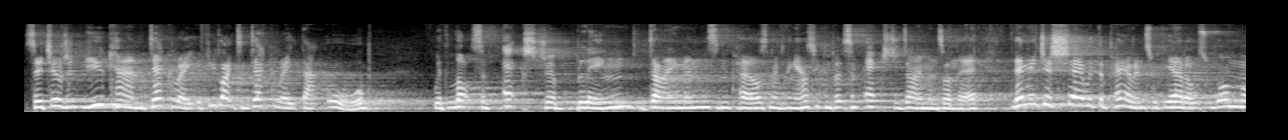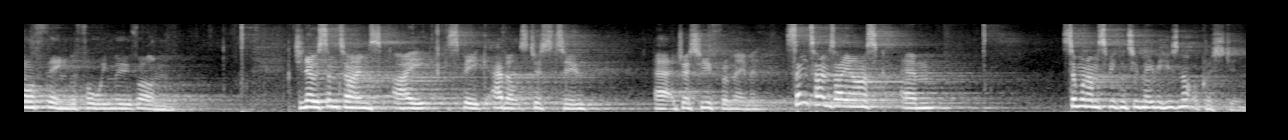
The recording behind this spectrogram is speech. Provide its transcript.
So, children, you can decorate, if you'd like to decorate that orb with lots of extra bling, diamonds and pearls and everything else, you can put some extra diamonds on there. Let me just share with the parents, with the adults, one more thing before we move on. Do you know, sometimes I speak, adults, just to uh, address you for a moment. Sometimes I ask um, someone I'm speaking to, maybe who's not a Christian,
